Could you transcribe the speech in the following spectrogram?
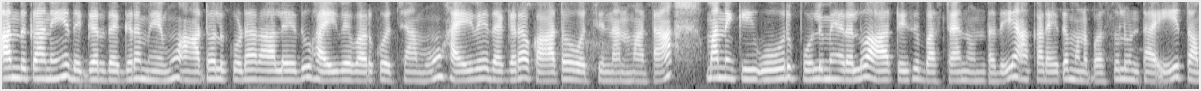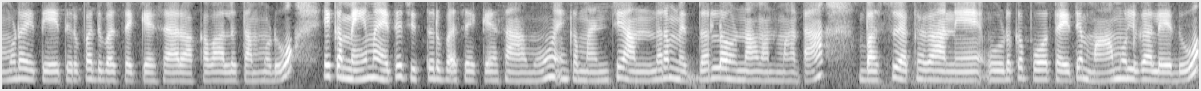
అందుకని దగ్గర దగ్గర మేము ఆటోలు కూడా రాలేదు. హైవే వరకు వచ్చాము. హైవే దగ్గర ఒక ఆటో వచ్చిందనమాట. మనకి ఊరు పొలిమేరలు ఆర్టీసీ బస్ స్టాండ్ ఉంటుంది. అక్కడైతే మన బస్సులు ఉంటాయి తమ్ముడు అయితే తిరుపతి బస్సు ఎక్కేశారు. అక్క వాళ్ళు తమ్ముడు. ఇక మేమైతే చిత్తూరు బస్సు ఎక్కేసాము. ఇంకా మంచి అందరం నిద్రలో ఉన్నామన్నమాట. బస్సు ఎక్కగానే ఉడకపోతే అయితే మామూలుగా లేదు.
